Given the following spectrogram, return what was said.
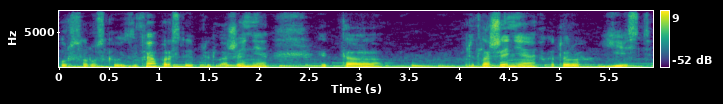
курса русского языка, простые предложения, это предложения, в которых есть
